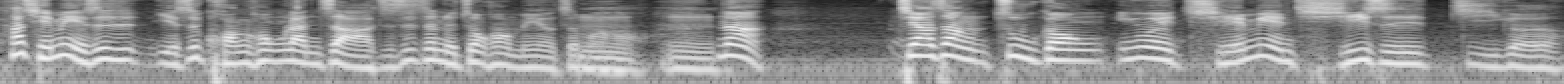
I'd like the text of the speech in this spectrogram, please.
他前面也是也是狂轰滥炸，只是真的状况没有这么好。嗯，嗯那加上助攻，因为前面其实几个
